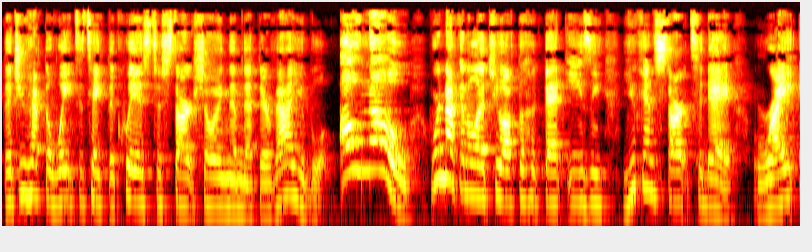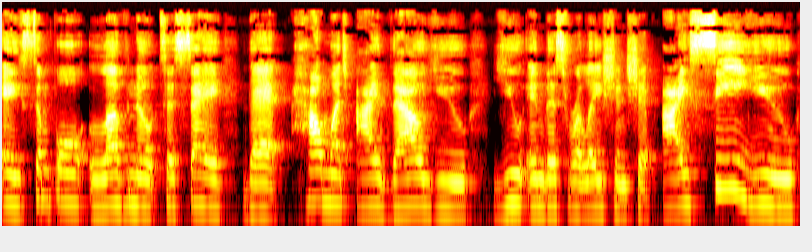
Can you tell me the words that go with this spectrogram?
that you have to wait to take the quiz to start showing them that they're valuable. Oh no, we're not going to let you off the hook that easy. You can start today. Write a simple love note to say that how much I value you in this relationship. I see you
